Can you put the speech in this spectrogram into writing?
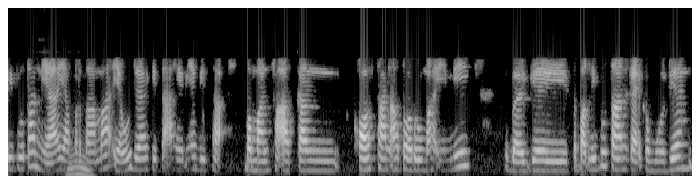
liputan ya. Yang Hmm. pertama ya udah kita akhirnya bisa memanfaatkan kosan atau rumah ini sebagai tempat liputan kayak kemudian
